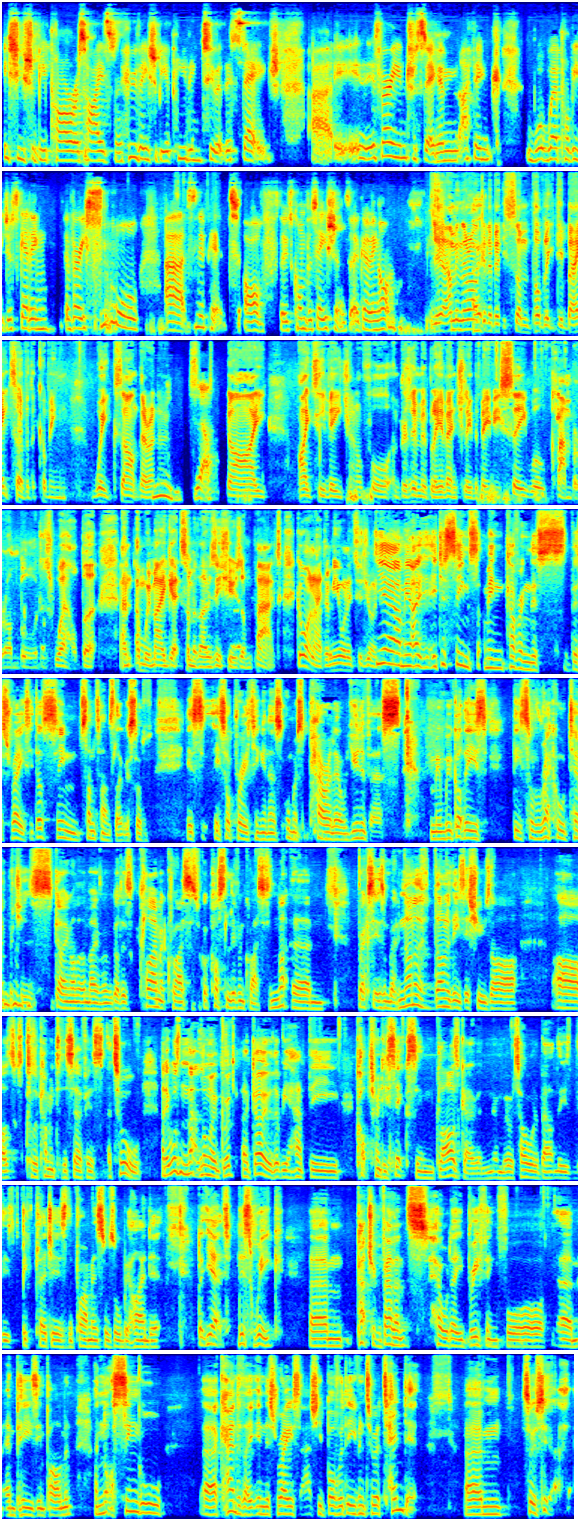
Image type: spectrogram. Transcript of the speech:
issues should be prioritized and who they should be appealing to at this stage. Uh, it, it's very interesting. And I think we're probably just getting a very small uh, snippet of those conversations that are going on. Yeah, I mean, there are going to be some public debates over the coming weeks, aren't there? I know mm, yeah. Sky ITV, Channel 4, and presumably eventually the BBC will clamber on board as well. But and, and we may get some of those issues unpacked. Go on, Adam. You wanted to join? Yeah, I mean, I, it just seems. I mean, covering this this race, it does seem sometimes like we're sort of it's it's operating in a almost parallel universe. I mean, we've got these these sort of record temperatures going on at the moment. We've got this climate crisis, we've got cost of living crisis, um, Brexit isn't working. None of none of these issues are are sort of coming to the surface at all. And it wasn't that long ago that we had the COP26 in Glasgow, and, and we were told about these these big pledges. The Prime Minister was all behind it. But yet, this week, um, Patrick Vallance held a briefing for um, MPs in Parliament, and not a single uh, candidate in this race actually bothered even to attend it. Um, so,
